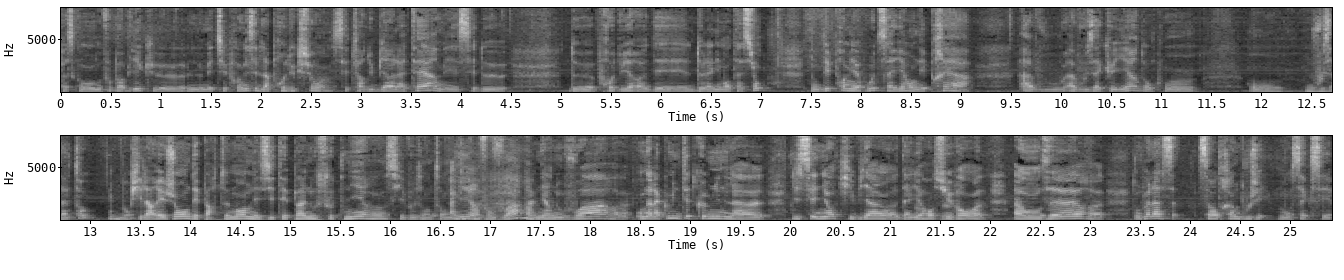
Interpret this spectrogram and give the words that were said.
Parce qu'il ne faut pas oublier que le métier premier, c'est de la production. hein. C'est de faire du bien à la terre, mais c'est de, produire de l'alimentation. Donc dès le 1er août, ça y est, on est prêt à, vous, à vous accueillir. Donc on, on- on vous attend. Bon. Puis la région, département, n'hésitez pas à nous soutenir hein, si vous entendez. À venir vous voir. À venir nous voir. Euh, On a la communauté de communes là, euh, du Seignan qui vient euh, d'ailleurs en 11 heures. suivant euh, à 11h. Donc voilà, c'est c'est en train de bouger. On sait que c'est...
